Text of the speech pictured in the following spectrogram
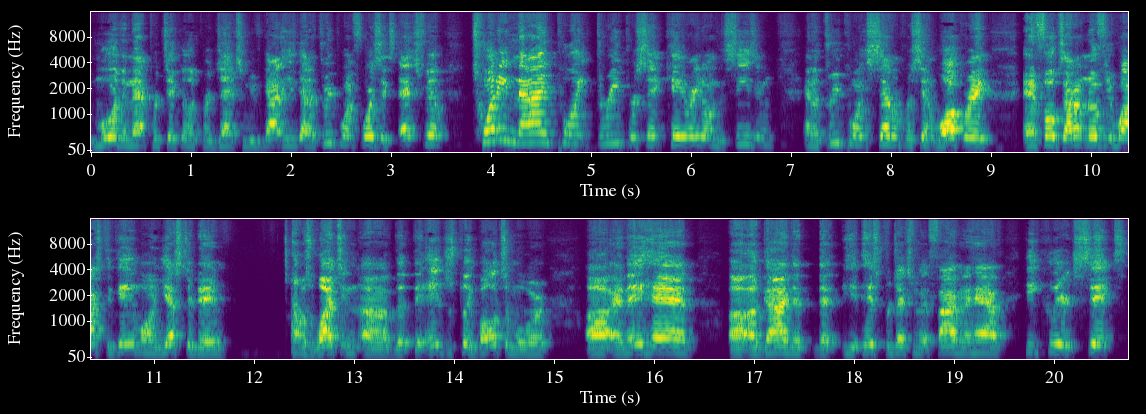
more than that particular projection. We've got he's got a 3.46 xFIP, 29.3% K rate on the season and a 3.7% walk rate. And folks, I don't know if you watched the game on yesterday. I was watching uh, the, the Angels play Baltimore, uh, and they had uh, a guy that that his projection was at five and a half. He cleared six,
